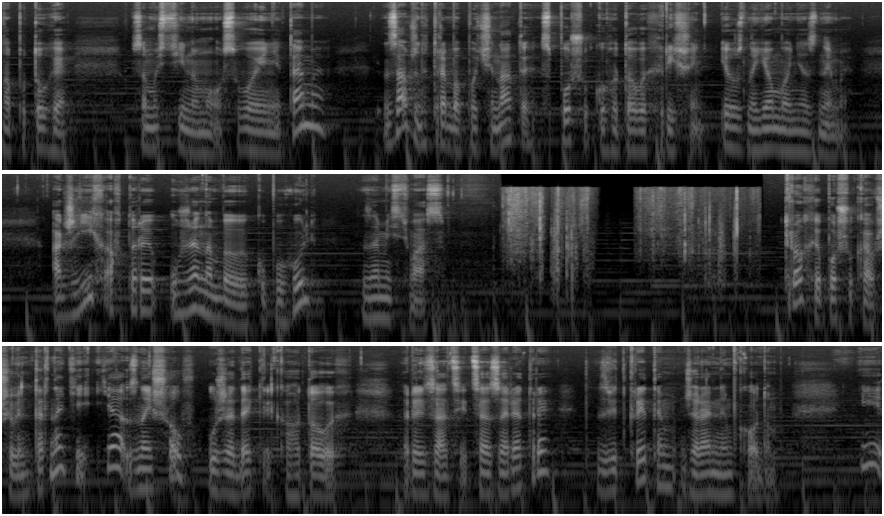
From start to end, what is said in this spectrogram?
на потуги в самостійному освоєнні теми, завжди треба починати з пошуку готових рішень і ознайомлення з ними. Адже їх автори уже набили купу гуль замість вас. Трохи пошукавши в інтернеті, я знайшов уже декілька готових реалізацій Цезаря 3 з відкритим джерельним кодом. І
